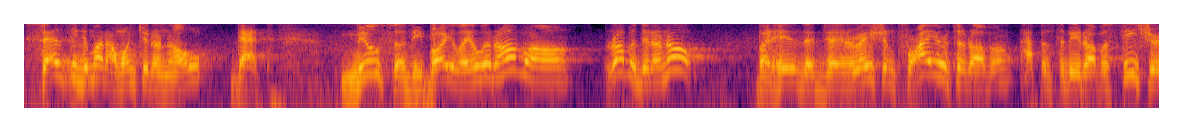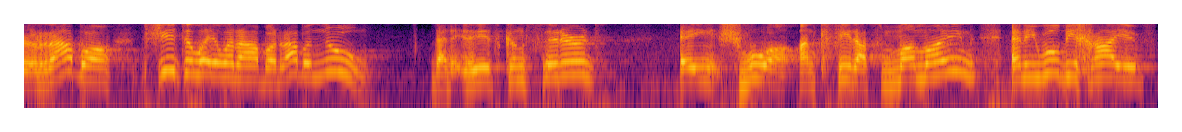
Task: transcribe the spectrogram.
Says the Gemara, I want you to know that Milsa, the boy Rava, Rava didn't know. But his the generation prior to Rava happens to be Rava's teacher, Rabba, Pshita Rabba, Rabba knew that it is considered a shvua on kfiras mamain, and he will be chayiv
